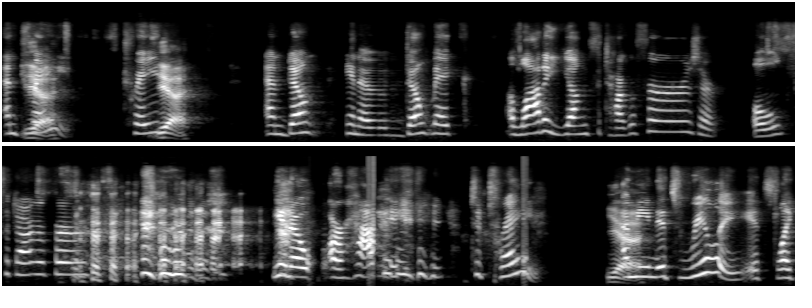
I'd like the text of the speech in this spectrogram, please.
and trade. Yeah. Trade. Yeah. And don't, you know, don't make a lot of young photographers or old photographers, you know, are happy to trade. Yeah. I mean, it's really, it's like,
